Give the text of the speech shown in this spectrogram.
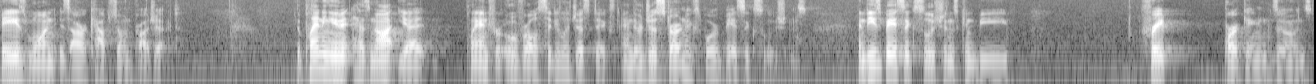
Phase one is our capstone project. The planning unit has not yet planned for overall city logistics, and they're just starting to explore basic solutions. And these basic solutions can be freight parking zones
